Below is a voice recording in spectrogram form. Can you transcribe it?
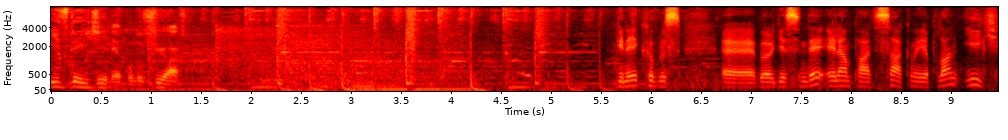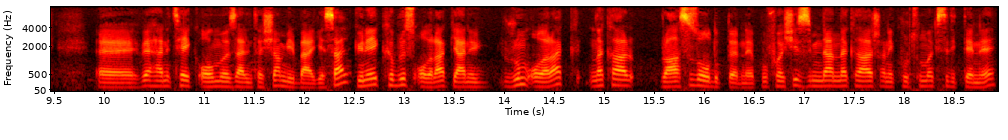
izleyiciyle buluşuyor. Güney Kıbrıs e, bölgesinde Elan Partisi hakkında yapılan ilk e, ve hani tek olma özelliğini taşıyan bir belgesel. Güney Kıbrıs olarak yani Rum olarak ne kadar rahatsız olduklarını, bu faşizmden ne kadar hani kurtulmak istediklerini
